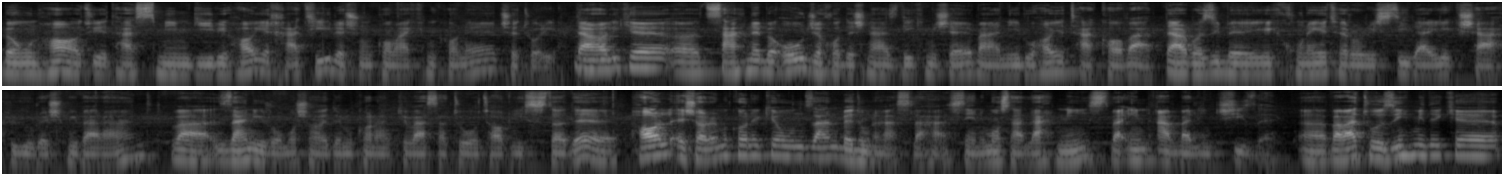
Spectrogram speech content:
به اونها توی تصمیم گیری های خطیرشون کمک می‌کنه چطوریه؟ در حالی که صحنه به اوج خودش نزدیک میشه و نیروهای تکاور در بازی به یک خونه تروریستی در یک شهر یورش می‌برند و زنی رو مشاهده می‌کنن که وسط اتاق ایستاده حال اشاره می‌کنه که اون زن بدون اسلحه هست یعنی مسلح نیست و این اولین چیزه. و بعد توضیح میده که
